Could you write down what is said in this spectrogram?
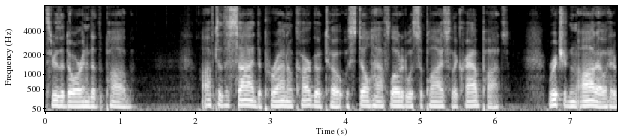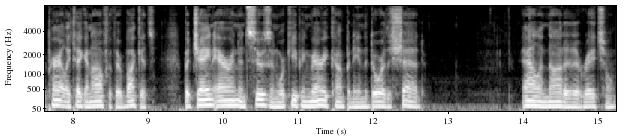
through the door into the pub. Off to the side, the Pirano cargo tote was still half loaded with supplies for the crab pots. Richard and Otto had apparently taken off with their buckets, but Jane, Aaron, and Susan were keeping Mary company in the door of the shed. Alan nodded at Rachel.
